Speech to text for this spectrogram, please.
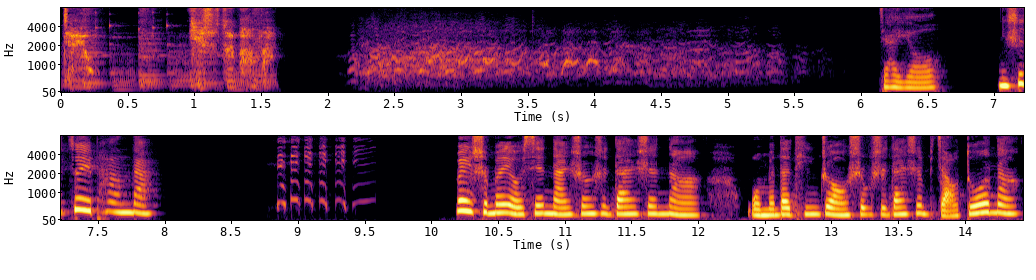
加油，你是最胖的。加油，你是最胖的。为什么有些男生是单身呢？我们的听众是不是单身比较多呢？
